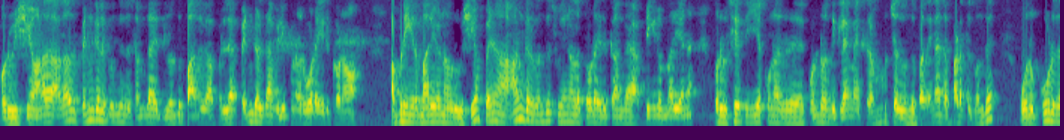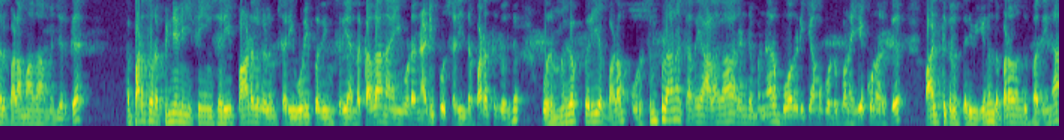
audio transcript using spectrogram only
ஒரு விஷயம். ஆனால் அதாவது பெண்களுக்கு வந்து இந்த சமுதாயத்தில் வந்து பாதுகாப்பு இல்லை. பெண்கள் தான் விழிப்புணர்வோட இருக்கணும் அப்படிங்கிற மாதிரியான ஒரு விஷயம். பெண் ஆண்கள் வந்து சுயநலத்தோட இருக்காங்க அப்படிங்கிற மாதிரியான ஒரு விஷயத்தை இயக்குனர் கொண்டு வந்து கிளைமேக்ஸ்ல முடிச்சது வந்து பார்த்தீங்கன்னா இந்த படத்துக்கு வந்து ஒரு கூடுதல் பலமாக தான் அமைஞ்சிருக்கு. படத்தோட பின்னணி இசையும் சரி பாடல்களும் சரி ஒளிப்பதிவும் சரி அந்த கதாநாயகியோட நடிப்பும் சரி இந்த படத்துக்கு வந்து ஒரு மிகப்பெரிய பலம் ஒரு சிம்பிளான கதையை அழகா ரெண்டு மணி நேரம் போர் அடிக்காமல் கொண்டு போன இயக்குனருக்கு வாழ்த்துக்களை தெரிவிக்கணும். இந்த படம் வந்து பார்த்தீங்கன்னா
